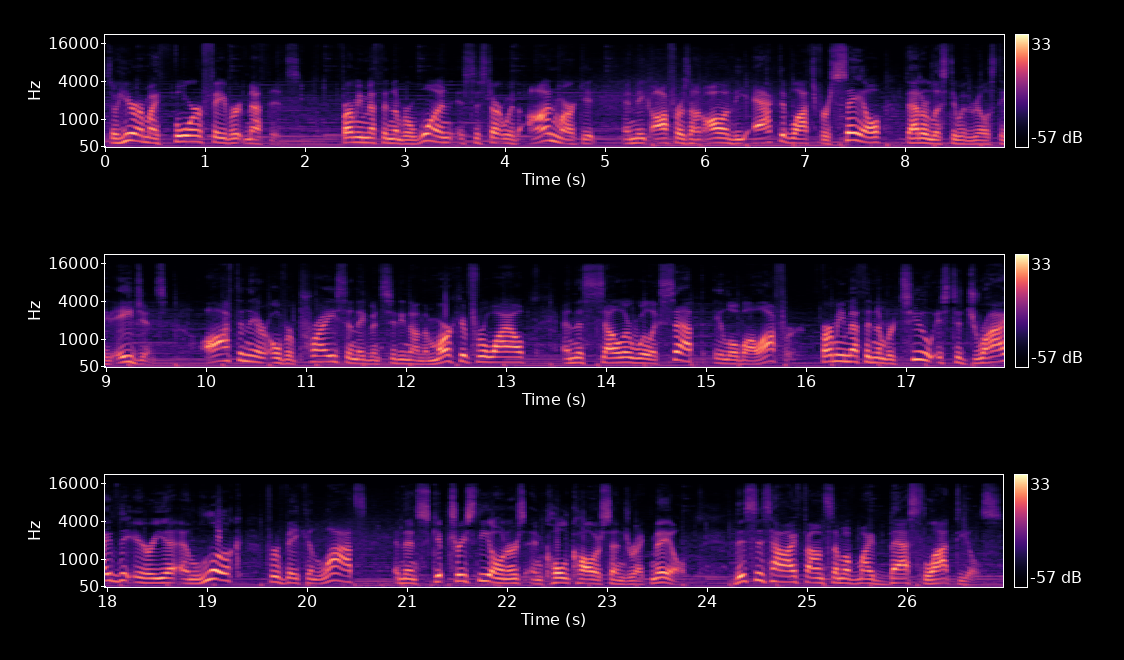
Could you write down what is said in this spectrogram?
So here are my four favorite methods. Farming method number one is to start with on market and make offers on all of the active lots for sale that are listed with real estate agents. Often they are overpriced and they've been sitting on the market for a while, and the seller will accept a lowball offer. Farming method number two is to drive the area and look for vacant lots and then skip trace the owners and cold call or send direct mail. This is how I found some of my best lot deals.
